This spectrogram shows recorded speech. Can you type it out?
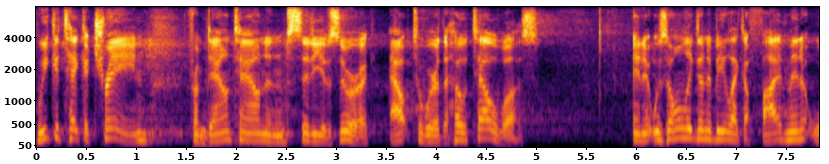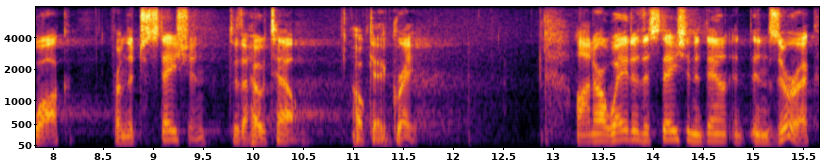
We could take a train from downtown in the city of Zurich out to where the hotel was. And it was only going to be like a five minute walk from the station to the hotel. Okay, great. On our way to the station in, down, in, in Zurich,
